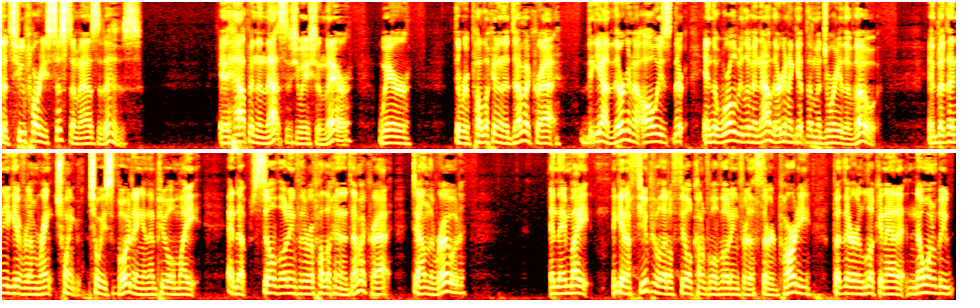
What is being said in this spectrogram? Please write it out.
the two party system as it is. It happened in that situation there where the Republican and the Democrat, yeah, they're going to always, they're, in the world we live in now, they're going to get the majority of the vote. And but then you give them ranked choice voting, and then people might end up still voting for the Republican and the Democrat down the road, and they might get a few people that'll feel comfortable voting for the third party, but they're looking at it. No one will be,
